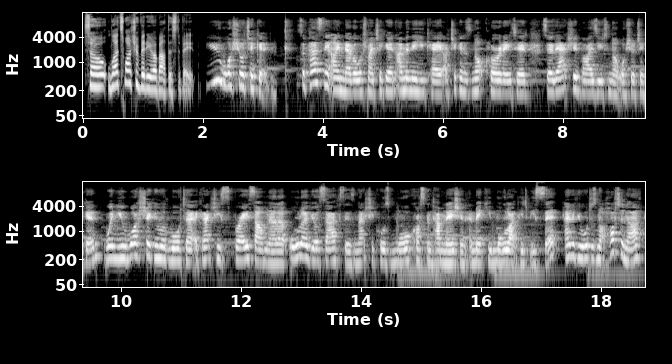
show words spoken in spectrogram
So let's watch a video about this debate. You wash your chicken. So personally, I never wash my chicken. I'm in the UK. Our chicken is not chlorinated, so they actually advise you to not wash your chicken. When you wash chicken with water, it can actually spray salmonella all over your surfaces and actually cause more cross-contamination and make you more likely to be sick. And if your water's not hot enough,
